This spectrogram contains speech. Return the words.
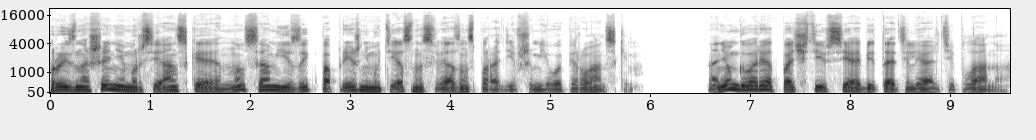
Произношение марсианское, но сам язык по-прежнему тесно связан с породившим его перуанским. На нем говорят почти все обитатели Альтиплано,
